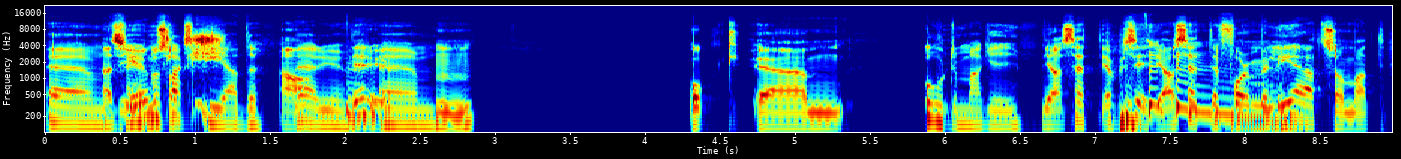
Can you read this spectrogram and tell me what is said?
Ehm, det är så ju är det en någon slags ed. Ja, det är det ju. det är det ju. Ehm, mm. och ehm, ordmagi. Jag har sett, ja, precis, jag har sett det formulerat som att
